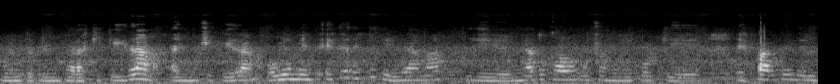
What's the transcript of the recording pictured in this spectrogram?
Bueno, te preguntarás qué K-drama, hay muchos K-drama. Obviamente, este, este K-drama eh, me ha tocado mucho a mí porque es parte de los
